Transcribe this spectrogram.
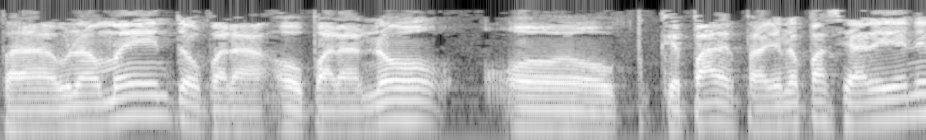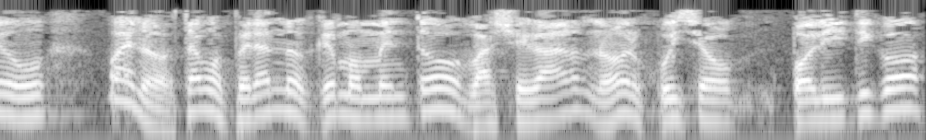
para un aumento para, o para no, o que para que no pase la ley de DNU, bueno, estamos esperando en qué momento va a llegar, ¿no? El juicio político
